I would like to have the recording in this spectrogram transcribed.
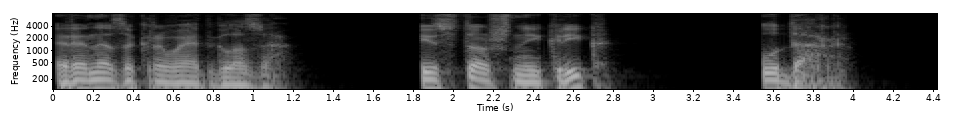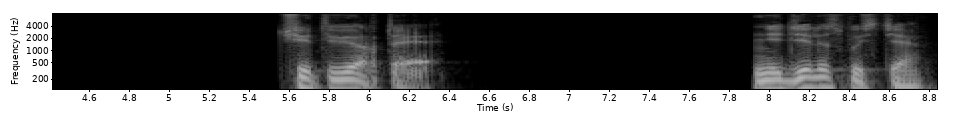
Рене закрывает глаза. Истошный крик. Удар. Четвертое. Неделю спустя.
